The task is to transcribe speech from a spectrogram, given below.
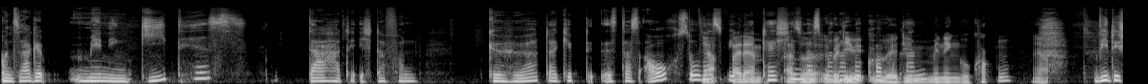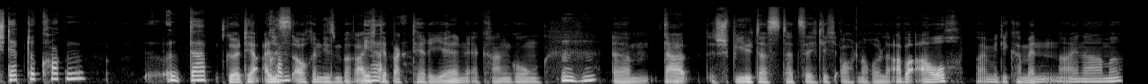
und sage Meningitis, da hatte ich davon gehört, da gibt ist das auch sowas ja, wie der, Petechien, also was man über die, dann bekommen über die Meningokokken, ja. Wie die Streptokokken und da das gehört ja alles kommt, auch in diesem Bereich ja. der bakteriellen Erkrankungen. Mhm. Ähm, da spielt das tatsächlich auch eine Rolle. Aber auch bei Medikamenteneinnahme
